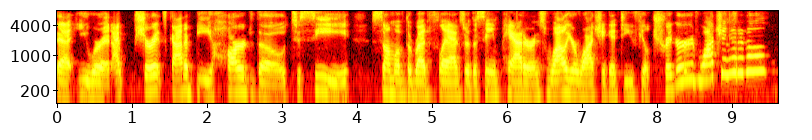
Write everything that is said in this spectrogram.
that you were in. I'm sure it's got to be hard though to see some of the red flags or the same patterns while you're watching it. Do you feel triggered watching it at all?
